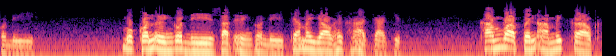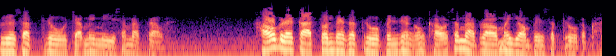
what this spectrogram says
ก็ดี บุคคลอื่นก็ดี สัตว์อื่นก็ดี จะไม่ยอมให้คลาดจากจิต คำว่าเป็นอมิตรกล่าวคือศัตรูจะไม่มีสำหรับเรา เขาประกาศตนเป็นศัตรูเป็นเรื่องของเขาสำหรับเราไม่ยอมเป็นศัตรูกับใคร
